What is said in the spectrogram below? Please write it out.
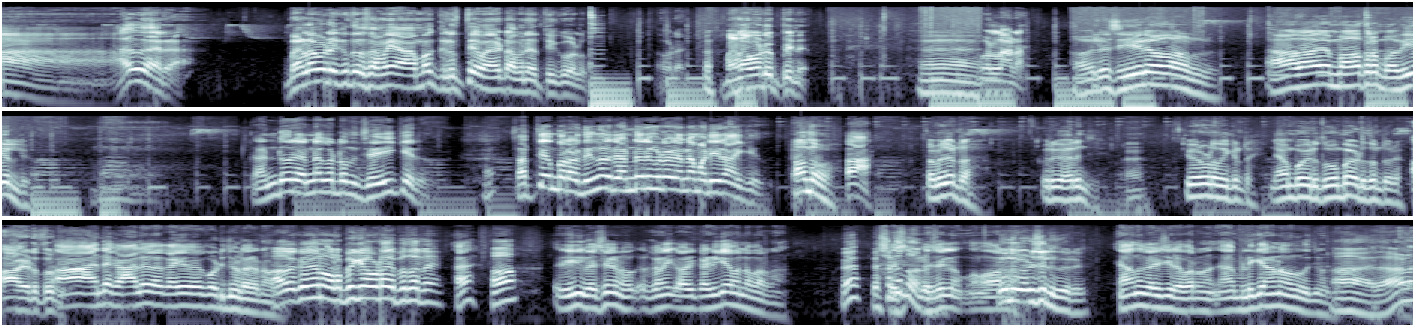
ആ അത് തരാ. വിളവെടുക്കുന്ന സമയമാകുമ്പോൾ കൃത്യമായിട്ട് അവൻ എത്തിക്കോളും. അവിടെ വിളവെടുപ്പിന്. കൊള്ളാടാ. അവരുടെ ശീലം അതാണല്ലോ. ആദായം മാത്രം മതിയല്ലോ. രണ്ടുപേരും എന്നെ കൊണ്ടൊന്നും ജയിക്കരുത്. സത്യം പറ നിങ്ങൾ രണ്ടുപേരും കൂടെ എന്നെ മടിയനാക്കിയത്. ആന്നോ? ആ. തമ്പിച്ചേട്ടാ ഒരു കാര്യം ചെയ്യും. ഇവരോട് നിൽക്കട്ടെ ഞാൻ പോയി ഒരു തൂമ്പ എടുത്തോണ്ട് വരാം. ആ എന്റെ കാൽ കൈ കൊടിഞ്ഞു കിടക്കണം. അതൊക്കെ ഞാൻ ഉറപ്പിക്കാം അവിടെ ഇപ്പൊ തന്നെ. ആ? ഈ വിശക്കണം കഴിക്കാമല്ലോ പറഞ്ഞ. ഞാൻ കഴിച്ചില്ല പറഞ്ഞു. ഞാൻ വിളിക്കാനാണോ ആ ഇതാണ്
